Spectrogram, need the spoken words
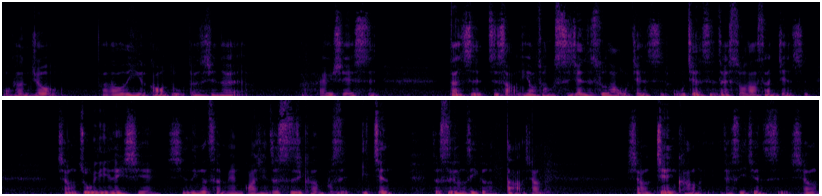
我可能就。达到另一个高度，但是现在还有一些事，但是至少你要从十件事说到五件事，五件事再说到三件事，将注意力那些心灵的层面关心，这事情可能不是一件，这事可能是一个很大的，像像健康这是一件事，像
